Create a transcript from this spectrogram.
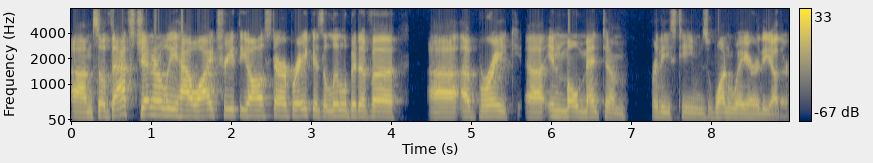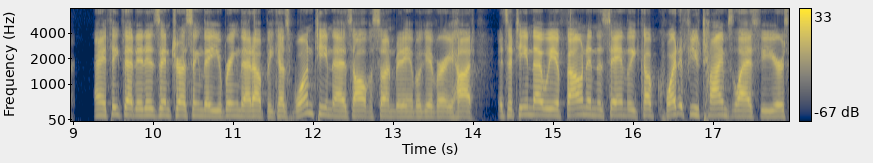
Um, so that's generally how I treat the All Star break as a little bit of a uh, a break uh, in momentum for these teams, one way or the other. I think that it is interesting that you bring that up because one team that has all of a sudden been able to get very hot. It's a team that we have found in the Stanley Cup quite a few times last few years.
